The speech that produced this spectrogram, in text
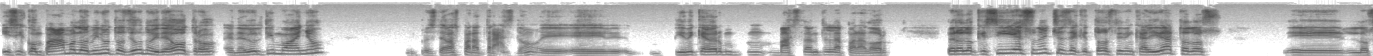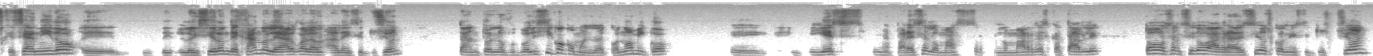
Y si comparamos los minutos de uno y de otro en el último año, pues te vas para atrás, ¿no? Eh, eh, tiene que haber bastante el pero lo que sí es un hecho es de que todos tienen calidad, todos eh, los que se han ido eh, lo hicieron dejándole algo a la, institución, tanto en lo futbolístico como en lo económico, eh, y es, me parece, lo más, lo más rescatable. Todos han sido agradecidos con la institución,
